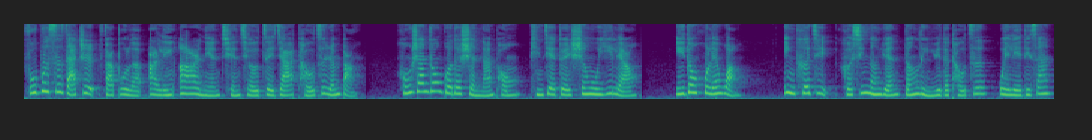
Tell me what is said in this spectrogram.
福布斯杂志发布了二零二二年全球最佳投资人榜。红杉中国的沈南鹏凭借对生物医疗、移动互联网、硬科技和新能源等领域的投资位列第三，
